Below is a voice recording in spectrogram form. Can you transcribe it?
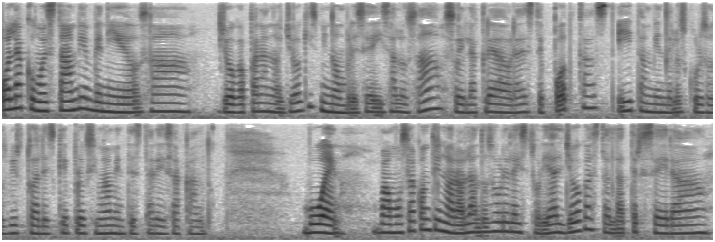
Hola, ¿cómo están? Bienvenidos a Yoga para no yogis. Mi nombre es Edisa Lozada, soy la creadora de este podcast y también de los cursos virtuales que próximamente estaré sacando. Bueno, vamos a continuar hablando sobre la historia del yoga. Esta es la tercera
